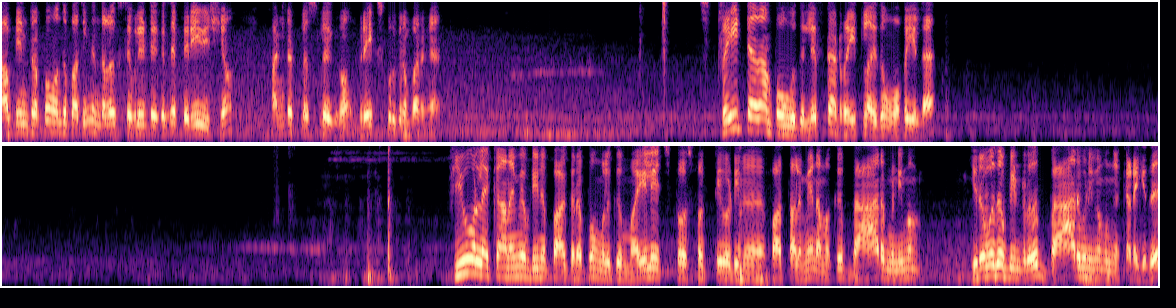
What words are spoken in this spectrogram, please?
அப்படின்றப்போ வந்து பார்த்தீங்கன்னா இந்த அளவுக்கு ஸ்டெபிலிட்டி இருக்கிறதே பெரிய விஷயம். ஹண்ட்ரட் ப்ளஸில் இருக்கிறோம். பிரேக்ஸ் கொடுக்குறேன் பாருங்கள் ஸ்ட்ரெயிட்டாக தான் போகுது. லெஃப்ட் அண்ட் ரைட்லாம் எதுவும் உவையில. ஃபியூவல் எக்கானமி அப்படின்னு பார்க்குறப்போ உங்களுக்கு மைலேஜ் பெர்ஸ்பெக்டிவ் அப்படின்னு பார்த்தாலுமே நமக்கு பேர் மினிமம் இருபது அப்படின்றது பேர் மினிமம் இங்கே கிடைக்குது.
